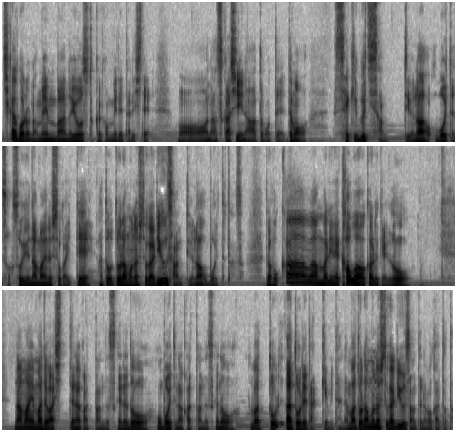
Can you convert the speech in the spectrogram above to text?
近頃のメンバーの様子とかが見れたりして、もう懐かしいなと思って、でも、関口さんっていうのは覚えてるんですよ。そういう名前の人がいて、あとドラマの人が龍さんっていうのは覚えてたんですよ。で他はあんまりね、顔はわかるけれど、名前までは知ってなかったんですけれど、覚えてなかったんですけど、まあ、どれがどれだっけみたいな。まあ、ドラムの人がリュウさんっていうのは分かったと。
